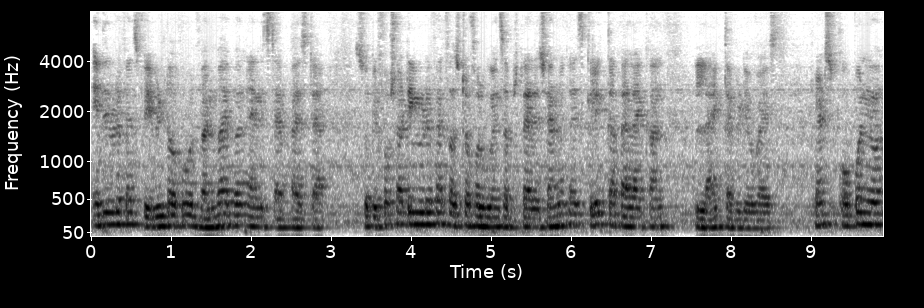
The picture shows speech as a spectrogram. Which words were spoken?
In this video friends we will talk about one by one and step by step. So before starting video friends first of all go and subscribe the channel guys. Click the bell icon like the video guys. Friends open your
